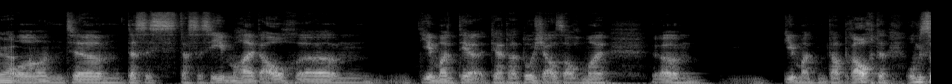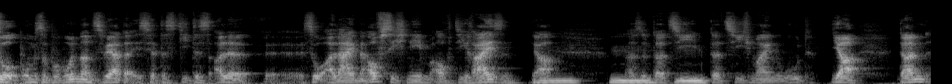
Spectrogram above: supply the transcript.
Ja. Und ähm, das ist, das ist eben halt auch ähm, jemand, der, der da durchaus auch mal ähm, jemanden da brauchte. Umso, umso bewundernswerter ist ja, dass die das alle äh, so alleine auf sich nehmen, auch die Reisen, ja. Mhm. Also da zieh, mhm. da zieh ich meinen Hut. Ja, dann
